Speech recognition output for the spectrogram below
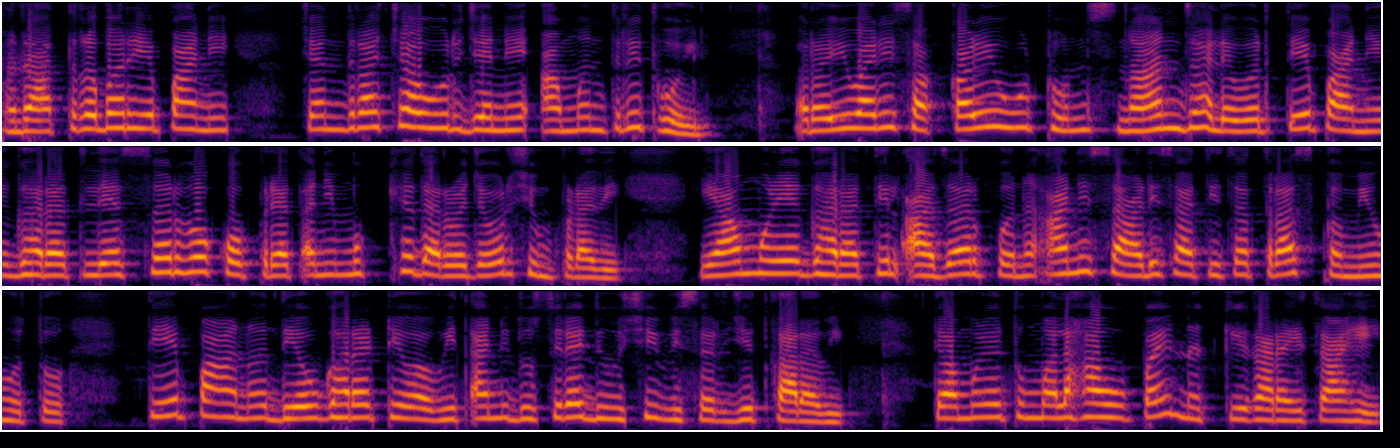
रात्रभर हे पाणी चंद्राच्या ऊर्जेने आमंत्रित होईल. रविवारी सकाळी उठून स्नान झाल्यावर ते पाणी घरातल्या सर्व कोपऱ्यात आणि मुख्य दरवाजावर शिंपडावे. यामुळे घरातील आजारपण आणि साडेसातीचा त्रास कमी होतो. ते पानं देवघरात ठेवावीत आणि दुसऱ्या दिवशी विसर्जित करावी. त्यामुळे तुम्हाला हा उपाय नक्की करायचा आहे.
